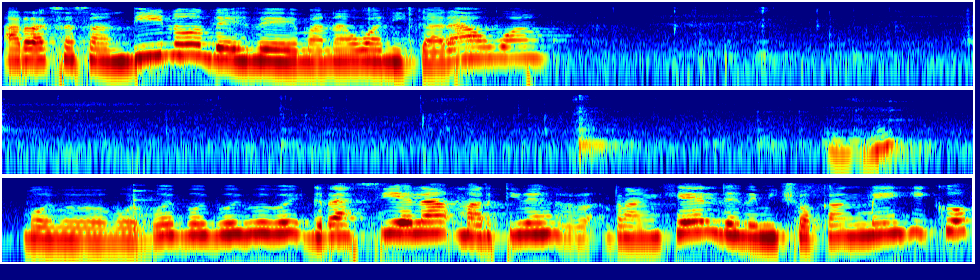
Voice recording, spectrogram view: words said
Arraxa Sandino desde Managua, Nicaragua. Voy, voy, voy, voy, voy, voy, voy, voy. Graciela Martínez Rangel desde Michoacán, México.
